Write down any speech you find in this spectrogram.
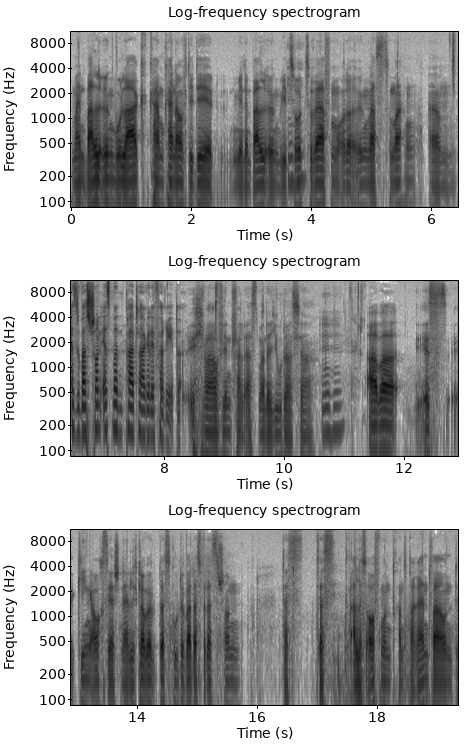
mein Ball irgendwo lag, kam keiner auf die Idee, mir den Ball irgendwie mhm. zurückzuwerfen oder irgendwas zu machen. Ähm, also du warst schon erstmal ein paar Tage der Verräter. Ich war auf jeden Fall erstmal der Judas, ja. Mhm. Aber es ging auch sehr schnell. Ich glaube, das Gute war, dass wir das schon, dass das alles offen und transparent war und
